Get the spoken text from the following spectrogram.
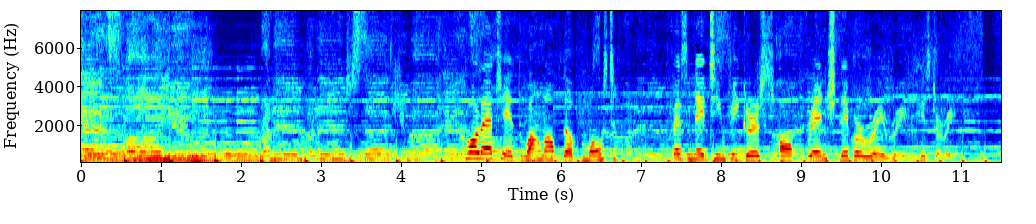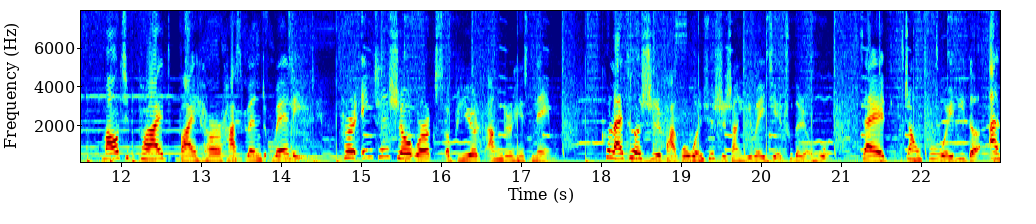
hands on you. Colette is one of the most fascinating figures of French literary history. Multiplied by her husband Willy, her intentional works appeared under his name. 克莱特是法国文学史上一位杰出的人物，在丈夫维利的暗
